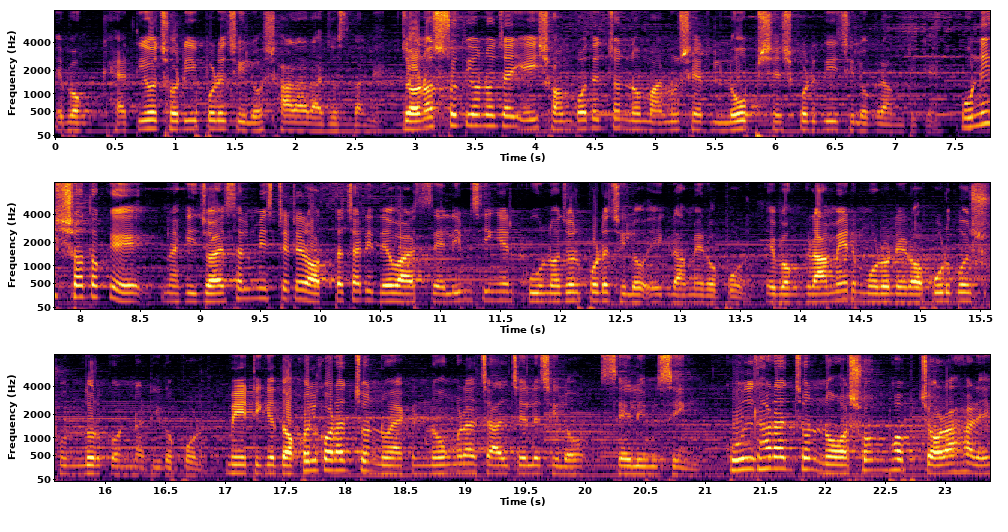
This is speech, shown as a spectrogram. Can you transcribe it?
এবং খ্যাতিও ছড়িয়ে পড়েছিল সারা রাজস্থানে। জনশ্রুতি অনুযায়ী এই সম্পদের জন্য মানুষের লোভ শেষ করে দিয়েছিল গ্রামটিকে। উনিশ শতকে নাকি জয়সালমি স্টেটের অত্যাচারী দেওয়ার সেলিম সিং এর কুনজর পড়েছিল এই গ্রামের ওপর এবং গ্রামের মোড়লের অপূর্ব সুন্দর কন্যাটির ওপর। মেয়েটিকে দখল করার জন্য এক নোংরা চাল চেলেছিল সেলিম সিং। কুলধারার জন্য অসম্ভব চড়াহারে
